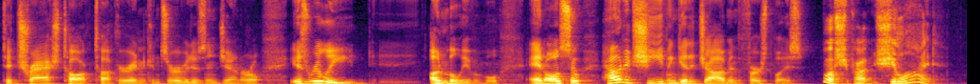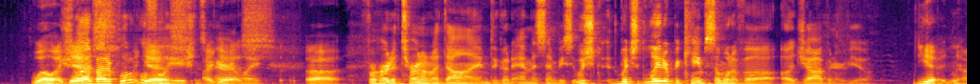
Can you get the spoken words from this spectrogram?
to trash talk Tucker and conservatives in general is really unbelievable. And also, how did she even get a job in the first place? Well, she probably she lied Well, I She lied guess about her political I affiliations, I apparently. guess. Uh, for her to turn on a dime to go to MSNBC, which which later became somewhat of a, a job interview. yeah, no,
